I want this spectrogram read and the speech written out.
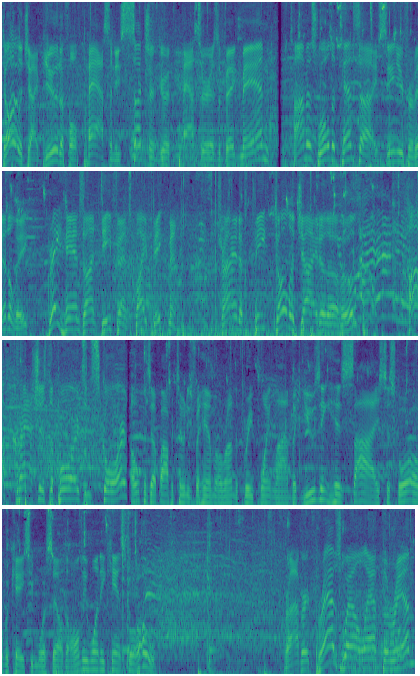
Dolezaj, beautiful pass, and he's such a good passer as a big man. Thomas Woldetensae, senior from Italy. Great hands-on defense by Beekman. Trying to beat Dolezaj to the hoop. Huff crashes the boards and scores. Opens up opportunities for him around the three-point line, but using his size to score over Casey Morsell, the only one he can't score. Oh! Robert Braswell at the rim.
